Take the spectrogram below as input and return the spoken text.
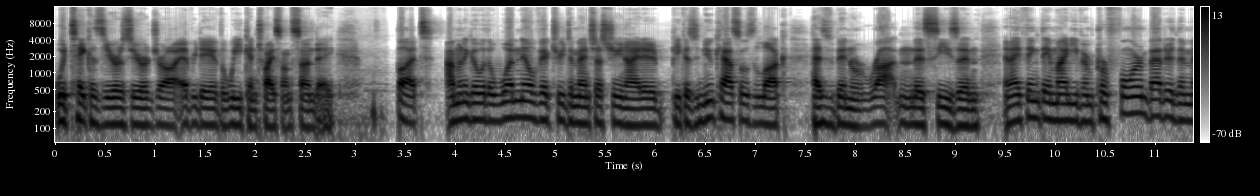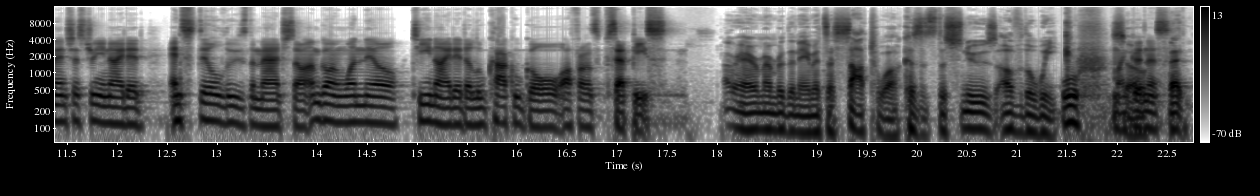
would take a 0-0 draw every day of the week and twice on Sunday. But I'm going to go with a 1 0 victory to Manchester United because Newcastle's luck has been rotten this season. And I think they might even perform better than Manchester United and still lose the match. So I'm going 1 0 to United, a Lukaku goal off a set piece. All right, I remember the name. It's a satwa because it's the snooze of the week. Oof, my so goodness. That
